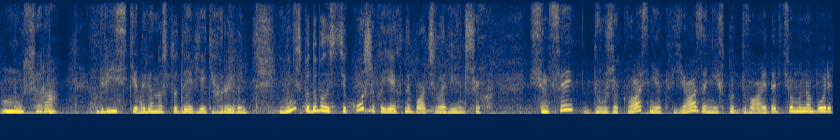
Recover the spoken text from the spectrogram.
мусора. 299 гривень. І мені сподобались ці кошики, я їх не бачила в інших. Сінсей дуже класні, як в'язані. Їх тут два йде в цьому наборі.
